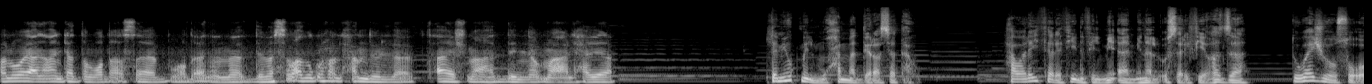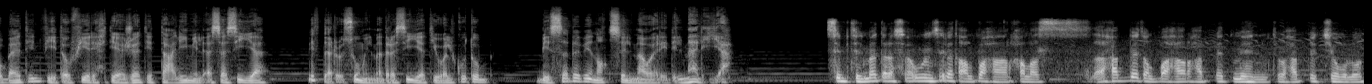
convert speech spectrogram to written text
فالو يعني عن جد الوضع صعب وضعنا المادي بس الواحد بيقول الحمد لله بتعايش مع الدنيا ومع الحياة. لم يكمل محمد دراسته. حوالي 30% من الأسر في غزة تواجه صعوبات في توفير احتياجات التعليم الأساسية مثل الرسوم المدرسية والكتب بسبب نقص الموارد المالية. سبت المدرسة ونزلت على البحر خلص حبيت البحر حبيت مهنته حبيت شغله.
